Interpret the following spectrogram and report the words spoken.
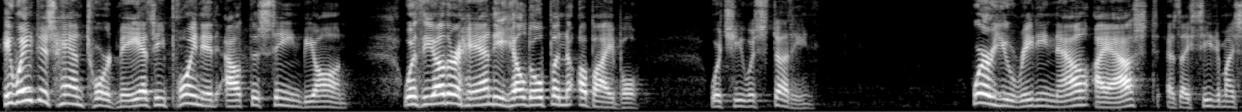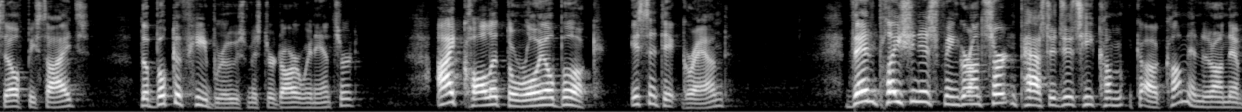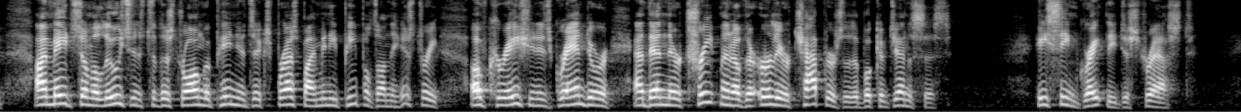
He waved his hand toward me as he pointed out the scene beyond. With the other hand, he held open a Bible, which he was studying. Where are you reading now? I asked as I seated myself besides. The book of Hebrews, Mr. Darwin answered. I call it the royal book. Isn't it grand? Then, placing his finger on certain passages, he com- uh, commented on them. I made some allusions to the strong opinions expressed by many peoples on the history of creation, its grandeur, and then their treatment of the earlier chapters of the book of Genesis. He seemed greatly distressed.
